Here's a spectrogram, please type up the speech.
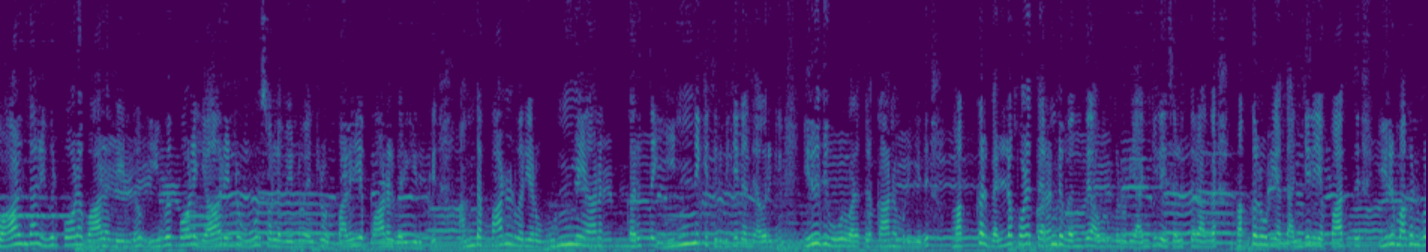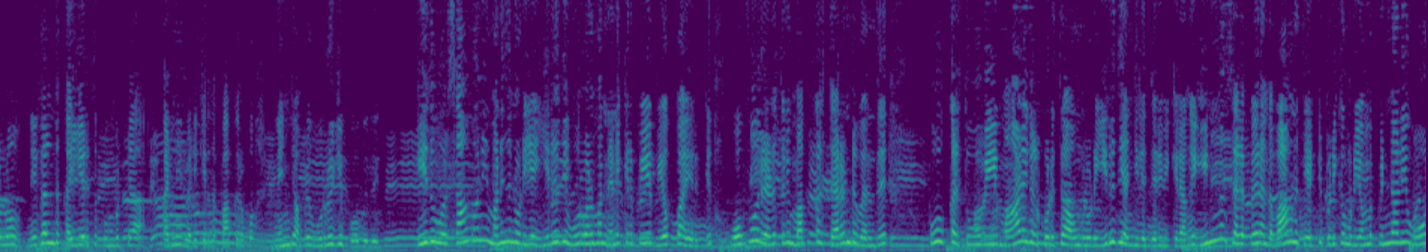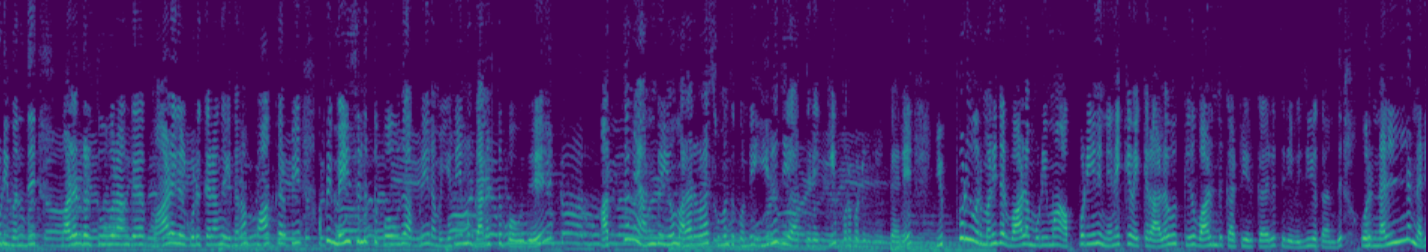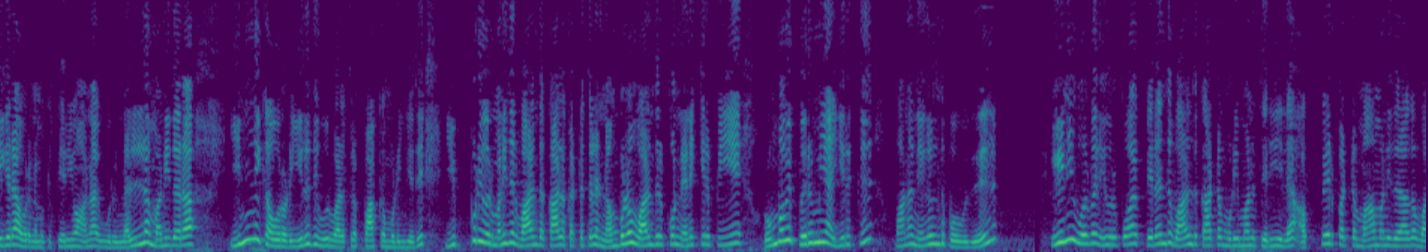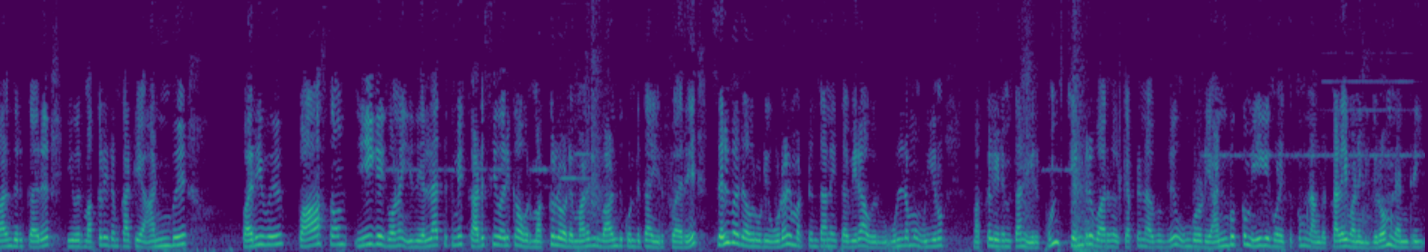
வாழ்ந்தால் இவர் போல வாழ வேண்டும் இவர் போல யார் என்று ஊர் சொல்ல வேண்டும் என்று ஒரு பழைய பாடல் வரி இருக்கு. அந்த பாடல் வரியோட உண்மையான கருத்தை இன்னைக்கு திரு விஜயகாந்த் அவர்களின் இறுதி ஊர்வலத்துல காண முடியுது. மக்கள் வெள்ளம் போல திரண்டு வந்து அவங்களுடைய அஞ்சலியை செலுத்துறாங்க. மக்களுடைய அந்த அஞ்சலியை பார்த்து இரு மகன்களும் நிகழ்ந்து கையெடுத்து கும்பிட்டு கண்ணீர் வடிக்கிறத பாக்குறப்போ நெஞ்சு அப்படியே உருகி போகுது. இது ஒரு சாமானிய மனிதனுடைய இறுதி ஊர்வலமா நினைக்கிறப்பயே வியப்பா இருக்கு. ஒவ்வொரு இடத்துலயும் மக்கள் திரண்டு வந்து பூக்கள் தூவி மாலைகள் கொடுத்து அவங்களுடைய இறுதி அஞ்சலி தெரிவிக்கிறாங்க. இன்னும் சில பேர் அந்த வாகனத்தை எட்டி பிடிக்க முடியாம பின்னாலேயே ஓடி வந்து மலர்கள் தூவுறாங்க மாலைகள் கொடுக்கறாங்க இதெல்லாம் பாக்குறப்பயே அப்படியே மெய் சிலுத்து போகுது. அப்படியே நம்ம இதயமும் கனத்து போகுது. அத்தனை அன்பையும் மலர்களா சுமந்து கொண்டு இறுதி யாத்திரைக்கு புறப்பட்டுக்கிட்டு இருக்காரு. இப்படி ஒரு மனிதர் வாழ முடியுமா அப்படின்னு நினைக்க வைக்கிற அளவுக்கு வாழ்ந்து காட்டியிருக்காரு திரு. விஜயகாந்த். ஒரு நல்ல நடிகரா அவரை நமக்கு தெரியும். ஆனா ஒரு நல்ல மனிதரா இன்னைக்கு அவரோட இறுதி ஊர்வலத்தில் பார்க்க முடிஞ்சது. இப்படி ஒரு மனிதர் வாழ்ந்த காலகட்டத்தில் நம்மளும் வாழ்ந்திருக்கோம்னு நினைக்கிறப்பயே ரொம்பவே பெருமையாக இருக்கு. மன நெகிழ்ந்து போகுது. இனி ஒருவர் இவர் போல பிறந்து வாழ்ந்து காட்ட முடியுமான்னு தெரியல. அப்பேற்பட்ட மாமனிதராக வாழ்ந்திருக்காரு. இவர் மக்களிடம் காட்டிய அன்பு பரிவு பாசம் ஈகை குணம் இது எல்லாத்துக்குமே கடைசி வரைக்கும் அவர் மக்களோட மனதில் வாழ்ந்து கொண்டு தான் இருப்பாரு. செல்வது அவருடைய உடல் மட்டும்தானே தவிர அவர் உள்ளமும் உயிரும் மக்களிடம்தான் இருக்கும். சென்று வாருங்கள் கேப்டன் அவர்களே. உங்களுடைய அன்புக்கும் ஈகை குணத்துக்கும் நாங்கள் தலை வணங்குகிறோம் நன்றி.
